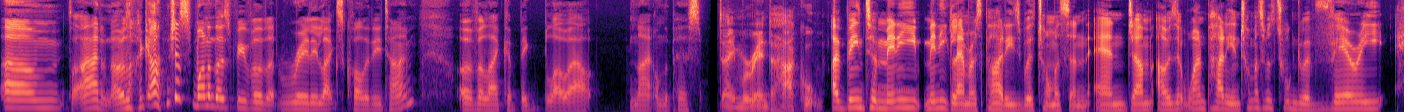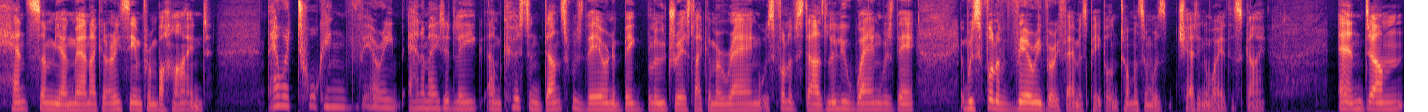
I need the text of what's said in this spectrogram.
Um, so I don't know. Like, I'm just one of those people that really likes quality time over like a big blowout night on the piss. Dame Miranda Harcourt. I've been to many, many glamorous parties with Thomasin, and um, I was at one party, and Thomasin was talking to a very handsome young man. I can only see him from behind. They were talking very animatedly. Um, Kirsten Dunst was there in a big blue dress, like a meringue. It was full of stars. Lulu Wang was there. It was full of very, very famous people, and Thomasin was chatting away at this guy. And um,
